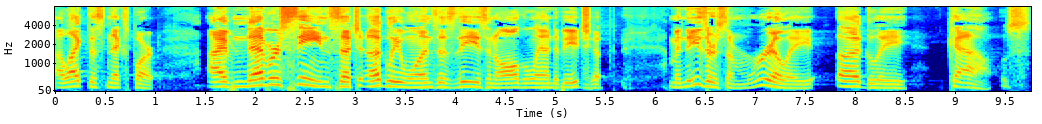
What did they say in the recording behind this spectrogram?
I like this next part. I've never seen such ugly ones as these in all the land of Egypt. I mean, these are some really ugly cows.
